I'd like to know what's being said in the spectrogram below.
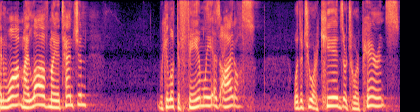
and want my love, my attention. We can look to family as idols, whether to our kids or to our parents.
